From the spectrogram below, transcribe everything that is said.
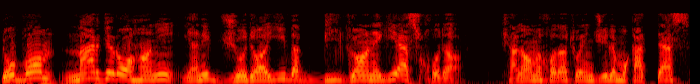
دوم مرگ روحانی یعنی جدایی و بیگانگی از خدا. کلام خدا تو انجیل مقدس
